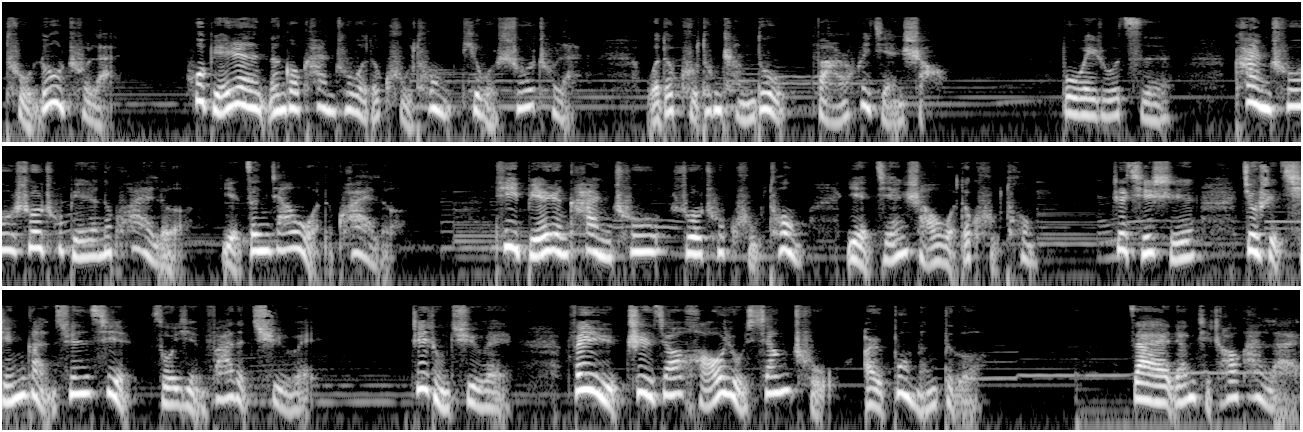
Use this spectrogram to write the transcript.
吐露出来，或别人能够看出我的苦痛，替我说出来，我的苦痛程度反而会减少。不为如此，看出说出别人的快乐，也增加我的快乐；替别人看出说出苦痛，也减少我的苦痛。这其实就是情感宣泄所引发的趣味。这种趣味，非与至交好友相处而不能得。在梁启超看来，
